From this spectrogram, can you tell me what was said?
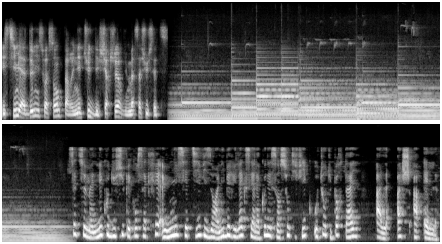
estimé à 2060 par une étude des chercheurs du Massachusetts. Cette semaine, l'écho du SUP est consacré à une initiative visant à libérer l'accès à la connaissance scientifique autour du portail HAL. H-A-L.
